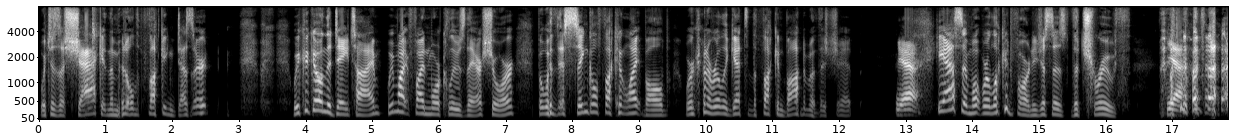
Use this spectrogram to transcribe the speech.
which is a shack in the middle of the fucking desert. We could go in the daytime. We might find more clues there, sure. But with this single fucking light bulb, we're gonna really get to the fucking bottom of this shit. Yeah, He asks him what we're looking for, and he just says the truth. yeah.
